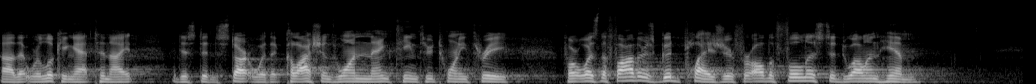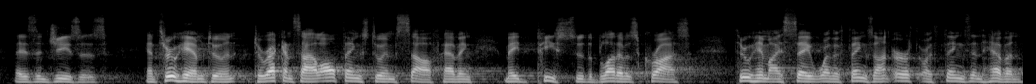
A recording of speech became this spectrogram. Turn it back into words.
uh, that we're looking at tonight. I just didn't start with it. Colossians 1 19 through 23. For it was the Father's good pleasure for all the fullness to dwell in him, that is, in Jesus, and through him to, to reconcile all things to himself, having made peace through the blood of his cross. Through him, I say, whether things on earth or things in heaven.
